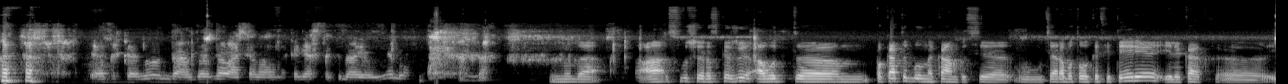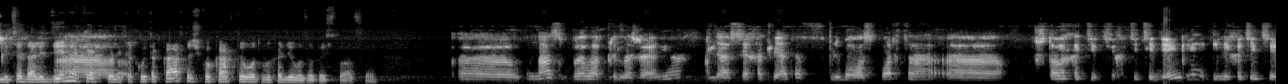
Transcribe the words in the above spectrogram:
Я такой, ну да, дождалась она наконец-то, когда я уеду. ну да. А, слушай, расскажи, а вот эм, пока ты был на кампусе, у тебя работала кафетерия или как? э, или тебе дали денег как-то, или А. какую-то карточку? Как ты вот выходил из этой ситуации? Э, У нас было предложение для всех атлетов любого спорта. э, Что вы хотите? Хотите деньги или хотите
